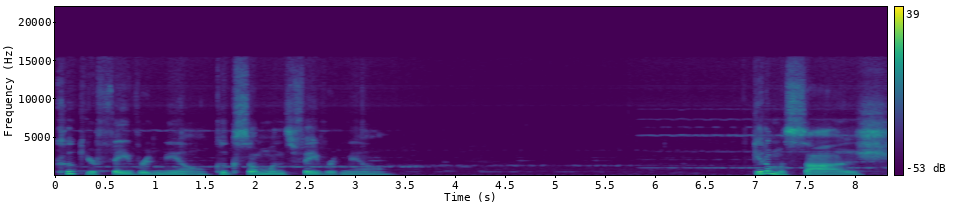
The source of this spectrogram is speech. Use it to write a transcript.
Cook your favorite meal. Cook someone's favorite meal. Get a massage.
